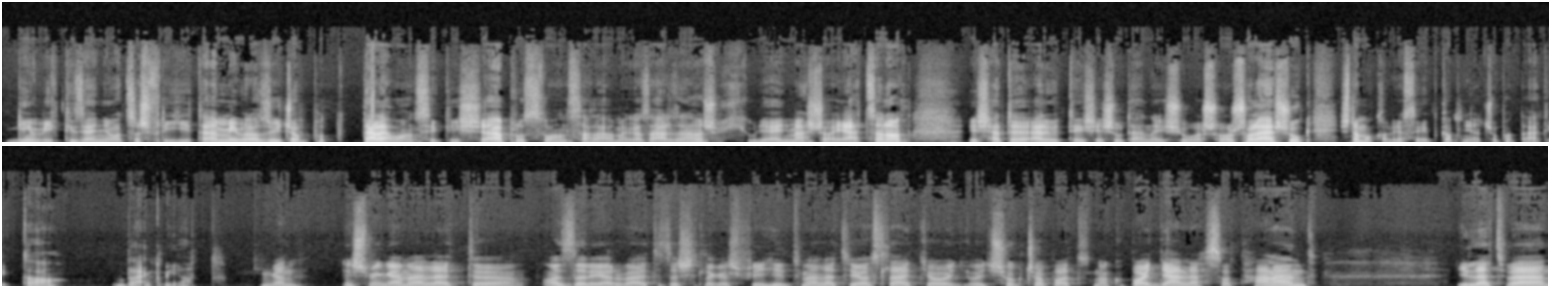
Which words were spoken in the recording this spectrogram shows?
Game Week 18-as free hiten, mivel az ő csapat tele van city plusz van Szalál meg az Arzenálás, akik ugye egymással játszanak, és hát előtte is és utána is jó a sorsolásuk, és nem akarja szétkapni a csapatát itt a blank miatt. Igen, és még emellett uh, azzal érvelt az esetleges free hit mellett, hogy azt látja, hogy, hogy sok csapatnak a padján lesz ott Haaland, illetve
